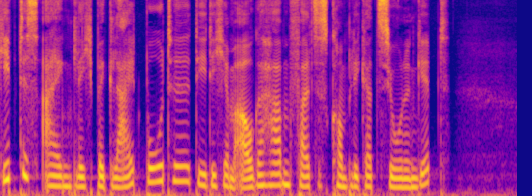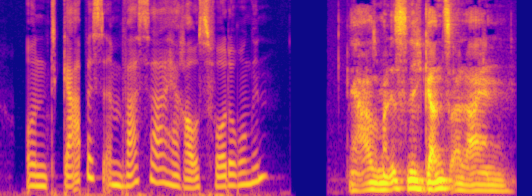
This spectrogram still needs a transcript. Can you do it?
Gibt es eigentlich Begleitboote, die dich im Auge haben, falls es Komplikationen gibt? Und gab es im Wasser Herausforderungen? Ja, also man ist nicht ganz allein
